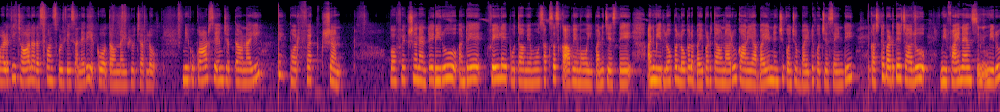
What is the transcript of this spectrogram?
వాళ్ళకి చాలా రెస్పాన్సిబిలిటీస్ అనేది ఎక్కువ అవుతా ఉన్నాయి ఫ్యూచర్లో మీకు కార్డ్స్ ఏం చెప్తా ఉన్నాయి? పర్ఫెక్షన్ పర్ఫెక్షన్ అంటే మీరు అంటే ఫెయిల్ అయిపోతామేమో సక్సెస్ కావేమో ఈ పని చేస్తే అని మీరు లోపల లోపల భయపడతా ఉన్నారు. కానీ ఆ భయం నుంచి కొంచెం బయటకు వచ్చేసేయండి. కష్టపడితే చాలు మీ ఫైనాన్స్ మీరు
